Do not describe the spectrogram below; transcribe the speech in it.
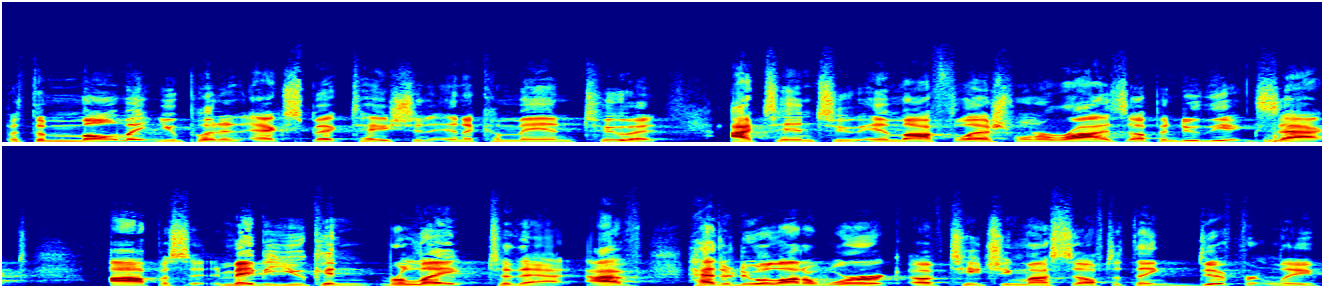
But the moment you put an expectation and a command to it, I tend to, in my flesh, want to rise up and do the exact opposite. And maybe you can relate to that. I've had to do a lot of work of teaching myself to think differently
